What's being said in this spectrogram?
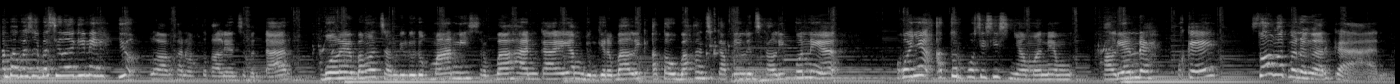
tanpa basa-basi lagi nih, yuk luangkan waktu kalian sebentar. Boleh banget sambil duduk manis, rebahan, kayang, jungkir balik, atau bahkan sikap lilin sekalipun ya. Pokoknya atur posisi senyamannya kalian deh, oke? Selamat mendengarkan.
